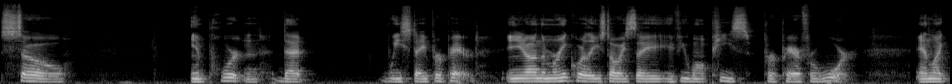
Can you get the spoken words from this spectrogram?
so important that we stay prepared. And, you know, in the Marine Corps, they used to always say, if you want peace, prepare for war. And, like,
